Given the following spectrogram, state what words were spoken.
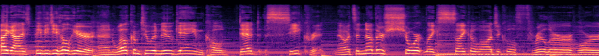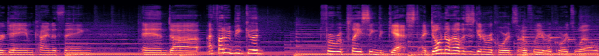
Hi guys, BvG Hill here, and welcome to a new game called Dead Secret. Now it's another short, like, psychological thriller horror game kind of thing, and uh, I thought it would be good for replacing the guest. I don't know how this is going to record, so hopefully it records well.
